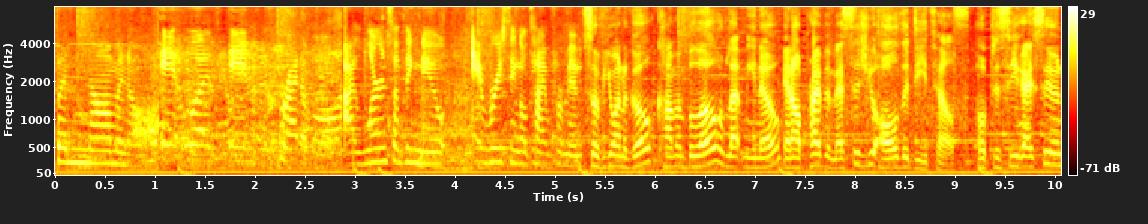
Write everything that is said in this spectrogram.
phenomenal. It was incredible. I learned something new every single time from him. So if you want to go, comment below, let me know, and I'll private message you all the details. Hope to see you guys soon.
